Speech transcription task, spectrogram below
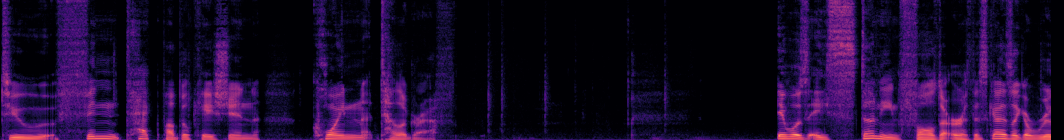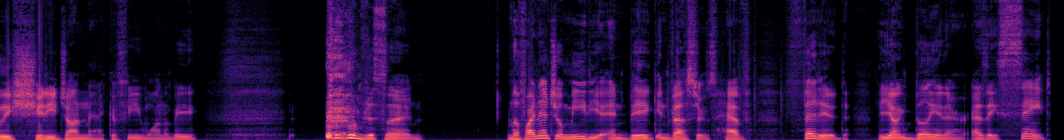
to fintech publication Cointelegraph. It was a stunning fall to earth. This guy's like a really shitty John McAfee wannabe. I'm just saying. The financial media and big investors have feted the young billionaire as a saint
